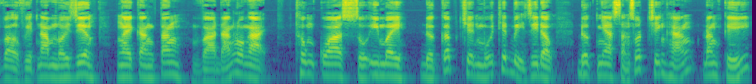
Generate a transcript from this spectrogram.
và ở Việt Nam nói riêng ngày càng tăng và đáng lo ngại thông qua số email được cấp trên mỗi thiết bị di động được nhà sản xuất chính hãng đăng ký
